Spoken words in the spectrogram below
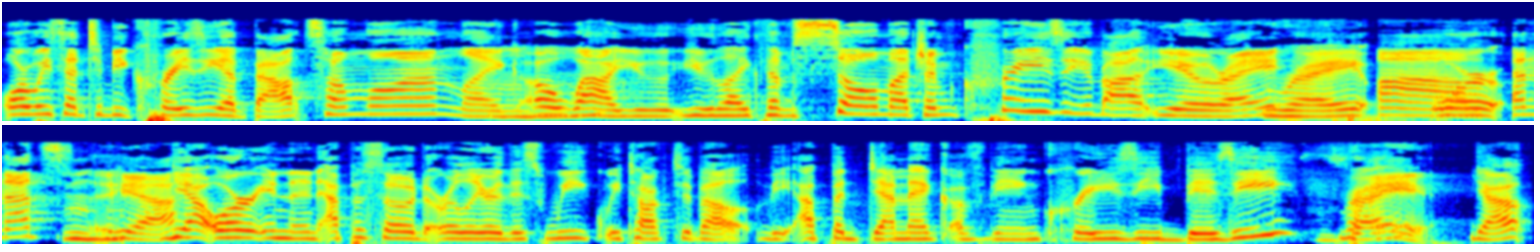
or we said to be crazy about someone, like, oh wow, you you like them so much. I'm crazy about you, right? Right. Um, or and that's yeah. Yeah, or in an episode earlier this week, we talked about the epidemic of being crazy busy. Right. Right. Yep.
